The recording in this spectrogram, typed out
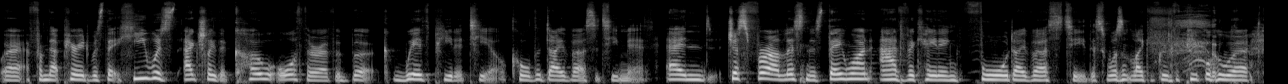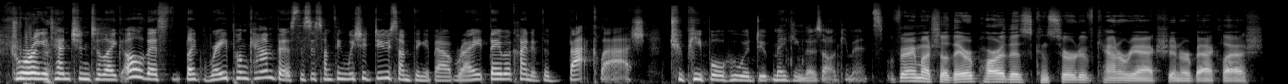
uh, from that period was that he was actually the co author of a book with Peter Thiel called The Diversity Myth. And just for our listeners, they weren't advocating for diversity. This wasn't like a group of people who were drawing attention to, like, oh, there's like rape on campus. This is something we should do something about, right? They were kind of the backlash to people who were do- making those arguments. Very much so. They were part of this conservative counter reaction or backlash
